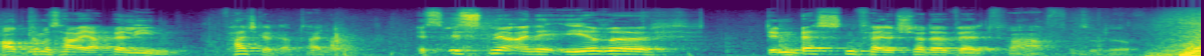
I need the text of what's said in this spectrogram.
Hauptkommissariat Berlin, Falschgeldabteilung. Es ist mir eine Ehre, den besten Fälscher der Welt verhaften zu dürfen.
